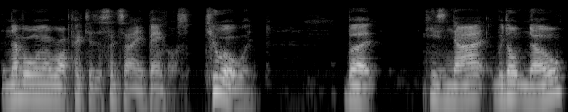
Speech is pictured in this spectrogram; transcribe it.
the number one overall pick to the Cincinnati Bengals. Tua would, but he's not. We don't know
